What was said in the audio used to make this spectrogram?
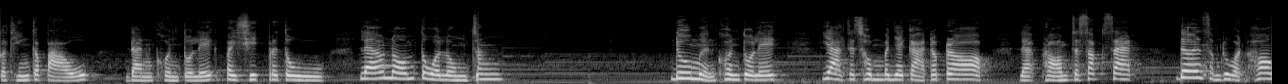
ก็ทิ้งกระเป๋า ดันคนตัวเล็กไปชิดประตู แล้วโน้มตัวลงจัง ดูเหมือนคนตัวเล็ก อยากจะชมบรรยากาศรอบๆ และพร้อมจะซักแซก เดินสำรวจห้อง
